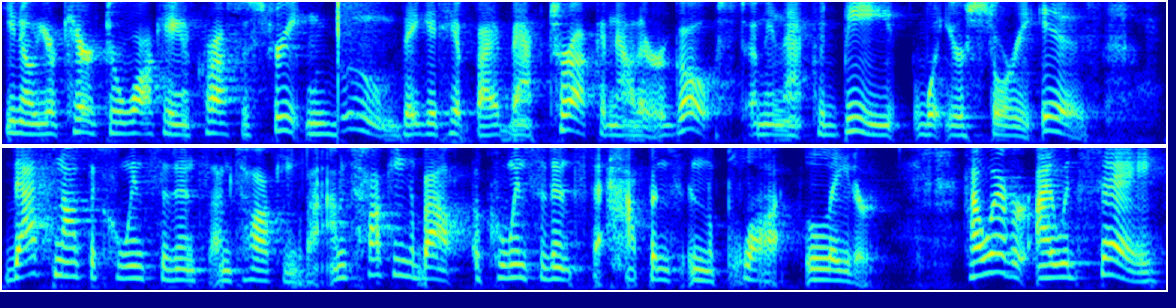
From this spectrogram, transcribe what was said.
you know, your character walking across the street and boom, they get hit by a Mack truck and now they're a ghost. I mean, that could be what your story is. That's not the coincidence I'm talking about. I'm talking about a coincidence that happens in the plot later. However, I would say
